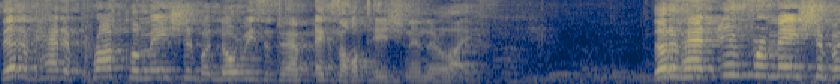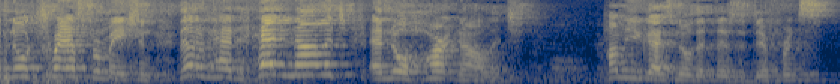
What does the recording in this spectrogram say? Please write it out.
they'd have had a proclamation but no reason to have exaltation in their life. They'd have had information but no transformation. They'd have had head knowledge and no heart knowledge. How many of you guys know that there's a difference?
